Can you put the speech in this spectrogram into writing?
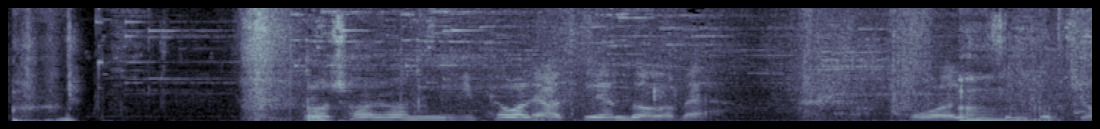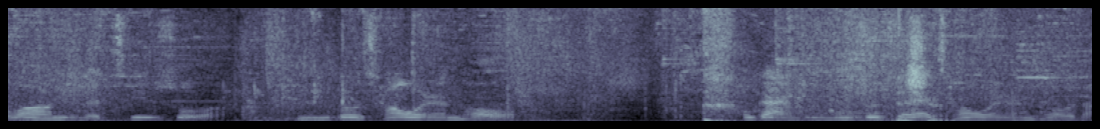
多瞅瞅你，陪我聊天得了呗。我已经不指望你的技术了，你都抢我人头，我感觉你就是来抢我人头的。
